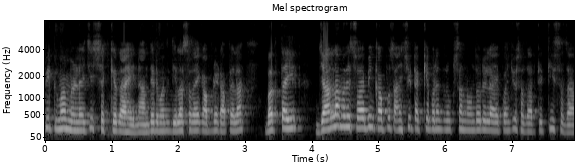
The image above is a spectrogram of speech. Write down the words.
पीक विमा मिळण्याची शक्यता आहे. नांदेडमध्ये दिलासादायक अपडेट आपल्याला बघता येईल. जालनामध्ये सोयाबीन कापूस ऐंशी टक्केपर्यंत नुकसान नोंदवलेलं आहे. पंचवीस हजार ते तीस हजार.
